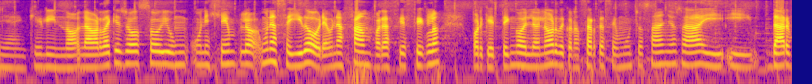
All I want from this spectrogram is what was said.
Bien, qué lindo. La verdad que yo soy un, ejemplo, una seguidora, una fan, por así decirlo, porque tengo el honor de conocerte hace muchos años ya y, dar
